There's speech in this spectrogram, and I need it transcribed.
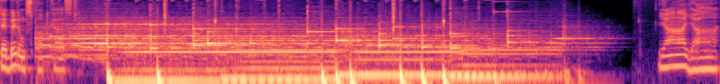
der Bildungspodcast. Ja, ja,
